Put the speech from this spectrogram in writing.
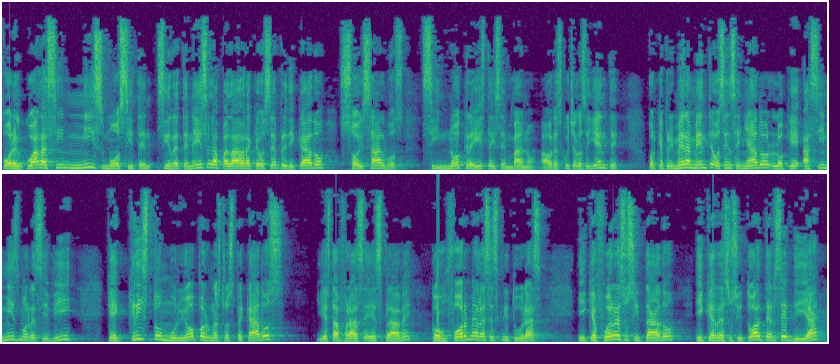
por el cual asimismo, si, si retenéis la palabra que os he predicado, sois salvos, si no creísteis en vano. Ahora escucha lo siguiente, porque primeramente os he enseñado lo que asimismo recibí, que Cristo murió por nuestros pecados, y esta frase es clave, conforme a las escrituras, y que fue resucitado y que resucitó al tercer día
